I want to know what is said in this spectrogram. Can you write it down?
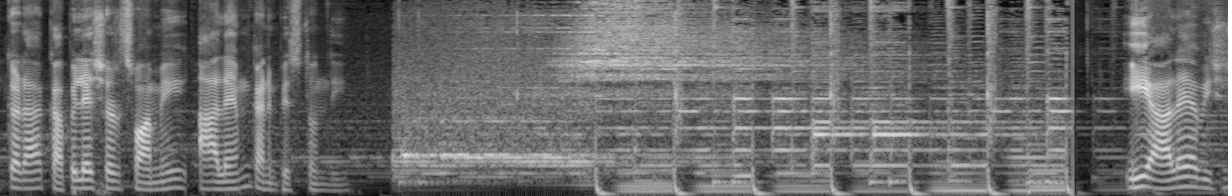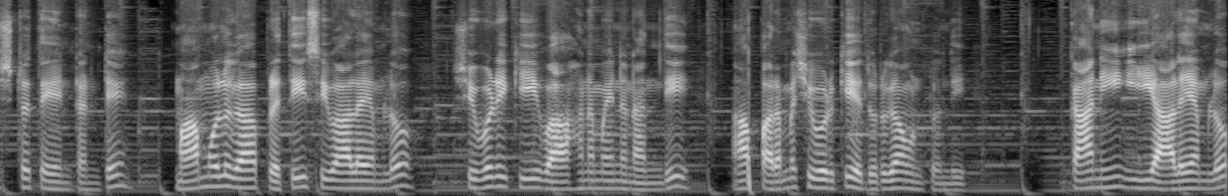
ఇక్కడ కపిలేశ్వర స్వామి ఆలయం కనిపిస్తుంది. ఈ ఆలయ విశిష్టత ఏంటంటే మామూలుగా ప్రతి శివాలయంలో శివుడికి వాహనమైన నంది ఆ పరమశివుడికి ఎదురుగా ఉంటుంది. కానీ ఈ ఆలయంలో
